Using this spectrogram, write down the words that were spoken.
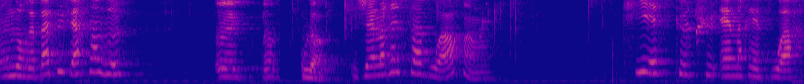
on n'aurait pas pu faire sans eux. Ouais, non. Oula. J'aimerais savoir qui est-ce que tu aimerais voir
